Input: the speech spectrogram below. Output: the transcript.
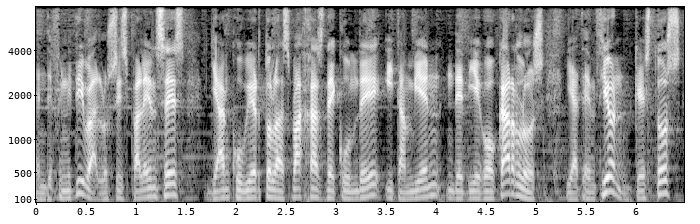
En definitiva, los hispalenses ya han cubierto las bajas de Cundé y también de Diego Carlos. Y atención, que estos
